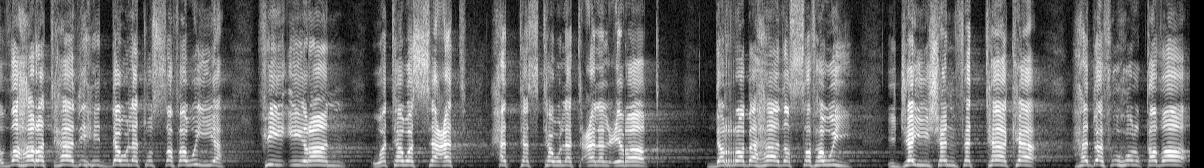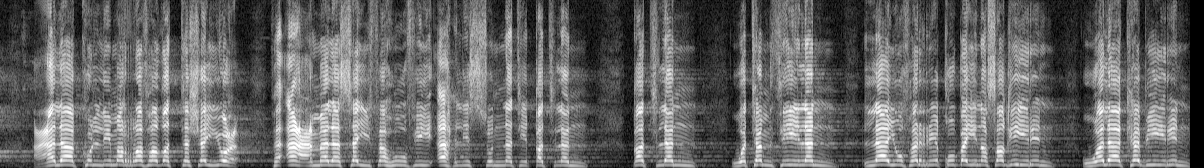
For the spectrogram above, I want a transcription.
ظهرت هذه الدولة الصفوية في إيران وتوسعت حتى استولت على العراق. درب هذا الصفوي جيشا فتاكا هدفه القضاء على كل من رفض التشيع فأعمل سيفه في أهل السنة قتلا قتلا وتمثيلا لا يفرق بين صغير ولا كبير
